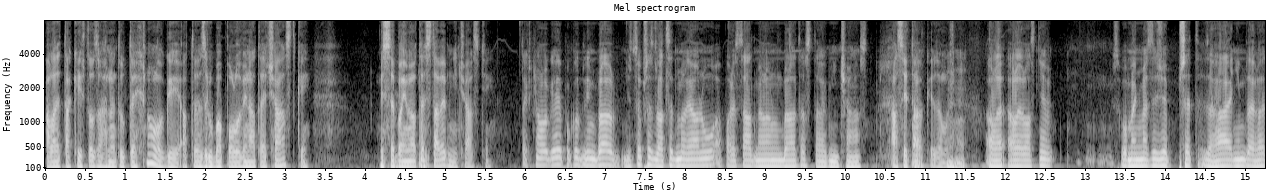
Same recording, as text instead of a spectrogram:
ale taky to zahrne tu technologii a to je zhruba polovina té částky. My se bavíme o té stavební části technologie, pokud vím, byla něco přes 20 milionů a 50 milionů byla ta stavební část. Asi a, tak, je to možné. Ale, ale vlastně vzpomeňme si, že před zahájením téhle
